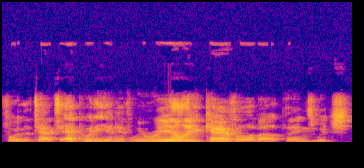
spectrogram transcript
for the tax equity. And if we're really careful about things, which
